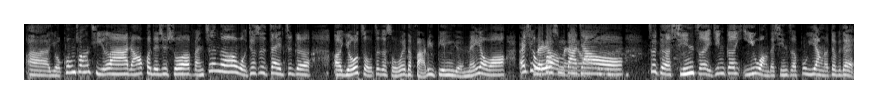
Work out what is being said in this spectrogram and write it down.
啊、嗯呃、有空窗期啦，然后或者是说反正呢我就是在这个呃游走这个所谓的法律边缘，没有哦，而且我告诉大家哦，这个刑责已经跟以往的刑责不一样了，对不对？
